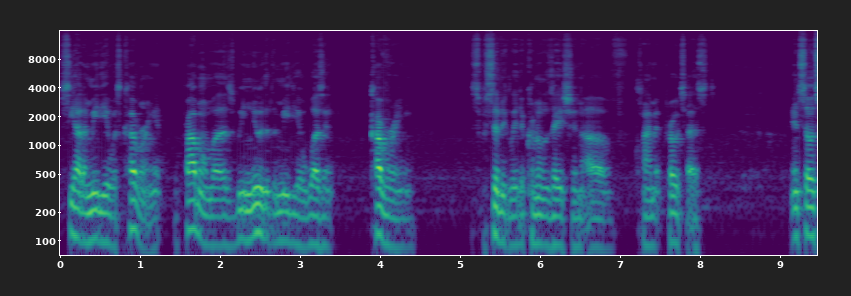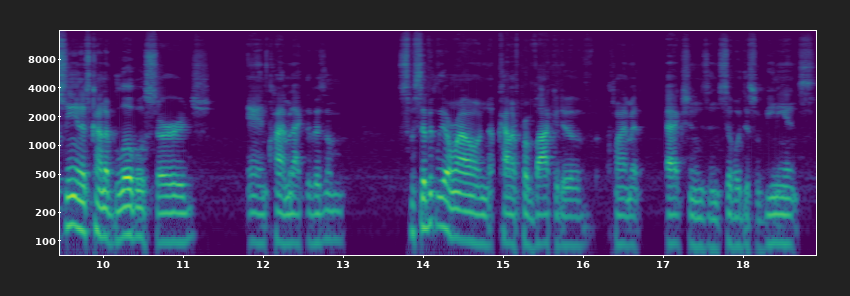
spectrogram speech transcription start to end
see how the media was covering it. The problem was we knew that the media wasn't covering specifically the criminalization of climate protest. And so seeing this kind of global surge in climate activism, specifically around kind of provocative climate actions and civil disobedience,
